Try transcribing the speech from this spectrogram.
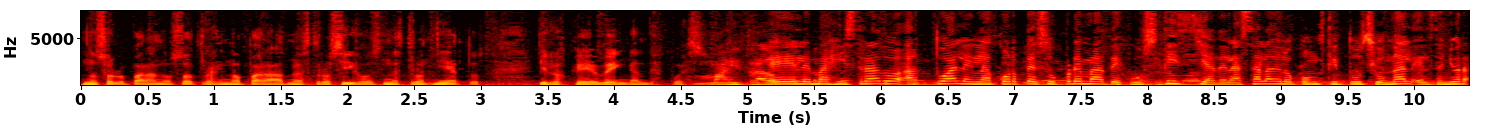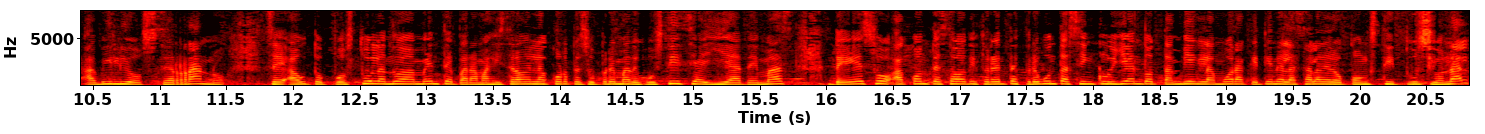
no solo para nosotros, sino para nuestros hijos, nuestros nietos y los que vengan después. El magistrado actual en la Corte Suprema de Justicia de la Sala de lo Constitucional, el señor Abilio Serrano, se autopostula nuevamente para magistrado en la Corte Suprema de Justicia y además de eso ha contestado diferentes preguntas, incluyendo también la mora que tiene la Sala de lo Constitucional,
